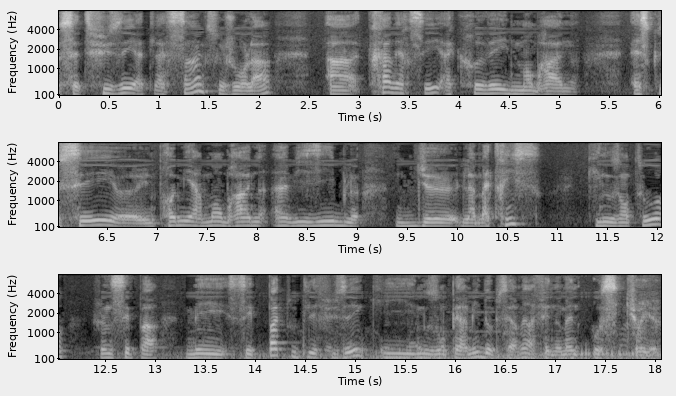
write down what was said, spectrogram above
cette fusée Atlas 5, ce jour-là, a traversé, a crevé une membrane. Est-ce que c'est euh, une première membrane invisible de la matrice qui nous entoure? Je ne sais pas. Mais ce n'est pas toutes les fusées qui nous ont permis d'observer un phénomène aussi curieux.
